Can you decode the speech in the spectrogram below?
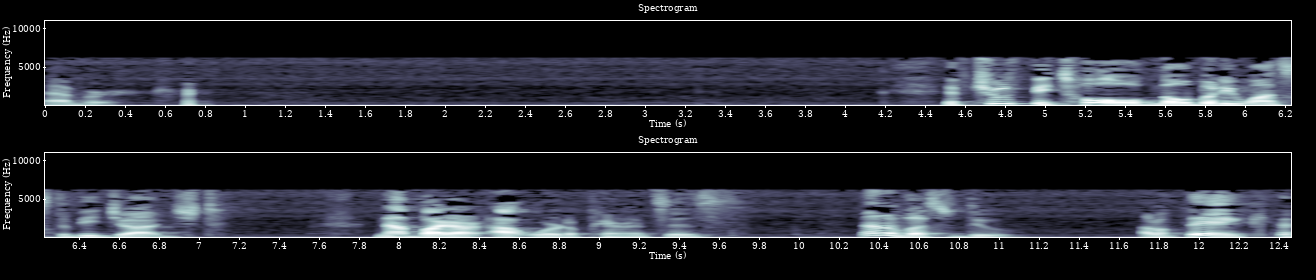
Ever. if truth be told, nobody wants to be judged. Not by our outward appearances. None of us do. I don't think.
